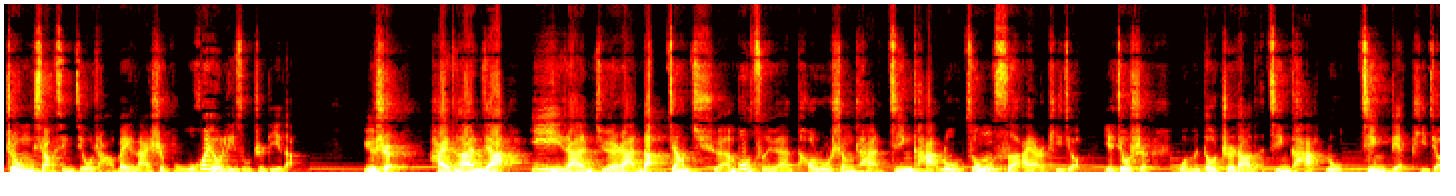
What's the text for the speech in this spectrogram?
中小型酒厂未来是不会有立足之地的。于是，海特安家毅然决然地将全部资源投入生产金卡路棕色艾尔啤酒，也就是我们都知道的金卡路经典啤酒。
